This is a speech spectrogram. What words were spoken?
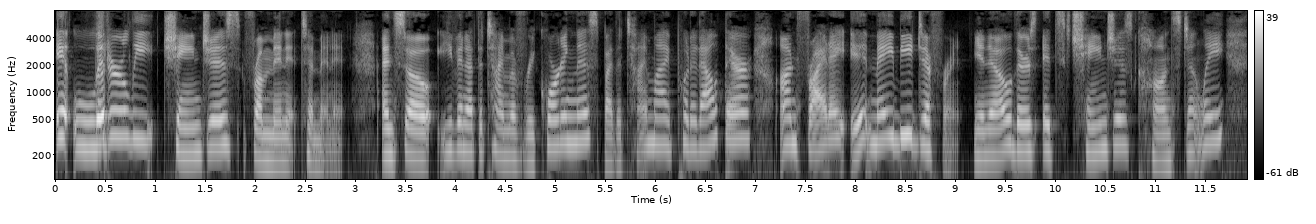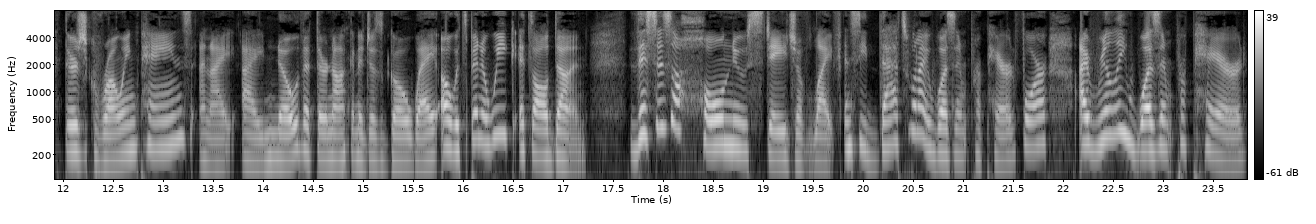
it literally changes from minute to minute. And so, even at the time of recording this, by the time I put it out there on Friday, it may be different. You know, there's, it's changes constantly. There's growing pains, and I, I know that they're not going to just go away. Oh, it's been a week, it's all done. This is a whole new stage of life. And see, that's what I wasn't prepared for. I really wasn't prepared.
